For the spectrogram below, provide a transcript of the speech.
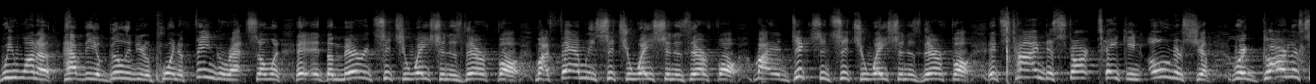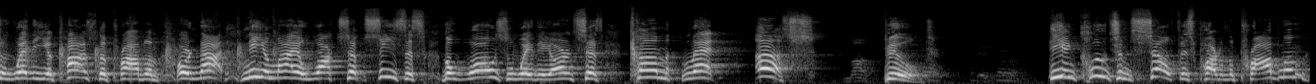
We want to have the ability to point a finger at someone. The marriage situation is their fault. My family situation is their fault. My addiction situation is their fault. It's time to start taking ownership, regardless of whether you caused the problem or not. Nehemiah walks up, sees this, the walls the way they are, and says, Come, let us build. He includes himself as part of the problem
